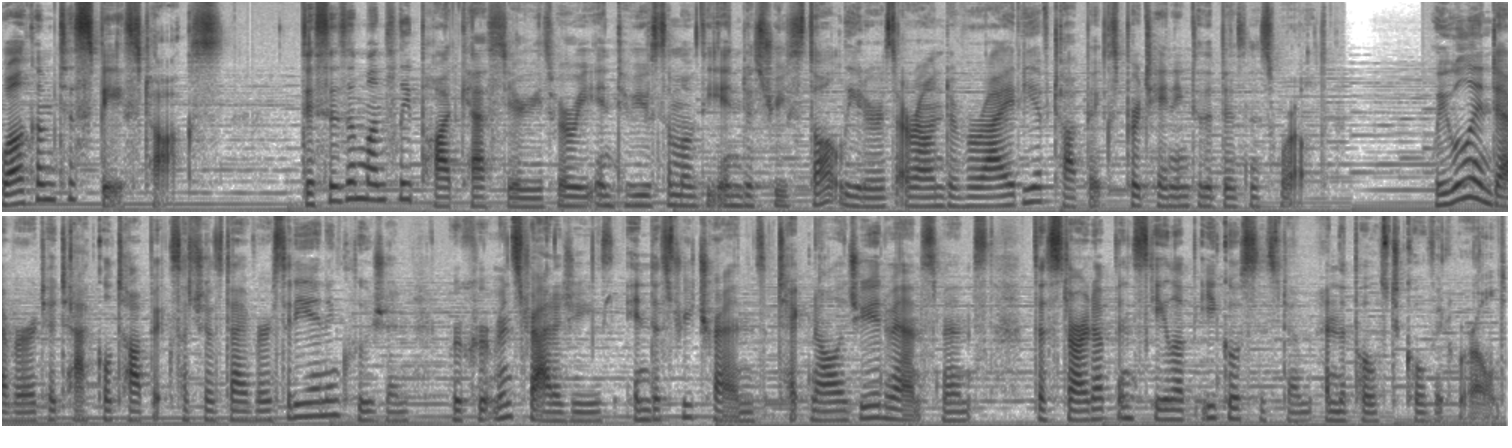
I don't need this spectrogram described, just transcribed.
Welcome to Space Talks. This is a monthly podcast series where we interview some of the industry's thought leaders around a variety of topics pertaining to the business world. We will endeavor to tackle topics such as diversity and inclusion, recruitment strategies, industry trends, technology advancements, the startup and scale up ecosystem, and the post COVID world.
